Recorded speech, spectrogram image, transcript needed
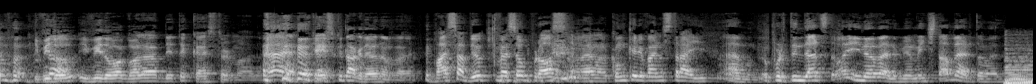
mano. E virou, e virou agora DTcaster, mano. É. Que é isso que dá grana, velho. Vai saber o que vai ser o próximo, né, mano? Como que ele vai nos trair. Ah, mano, oportunidades estão aí, né, velho? Minha mente tá aberta, velho.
